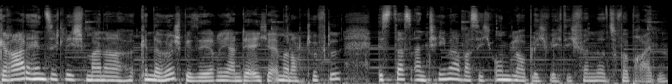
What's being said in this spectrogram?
Gerade hinsichtlich meiner Kinderhörspielserie, an der ich ja immer noch tüftel, ist das ein Thema, was ich unglaublich wichtig finde zu verbreiten.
